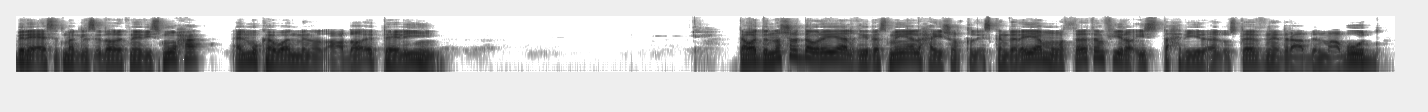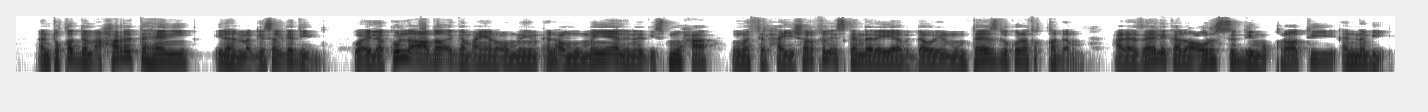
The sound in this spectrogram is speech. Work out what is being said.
برئاسة مجلس إدارة نادي سموحة المكون من الأعضاء التاليين. تود النشرة الدورية الغير رسمية لحي شرق الإسكندرية ممثلة في رئيس التحرير الأستاذ نادر عبد المعبود أن تقدم أحر التهاني إلى المجلس الجديد وإلى كل أعضاء الجمعية العمومية لنادي سموحة ممثل حي شرق الإسكندرية بالدوري الممتاز لكرة القدم. على ذلك العرس الديمقراطي النبيل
